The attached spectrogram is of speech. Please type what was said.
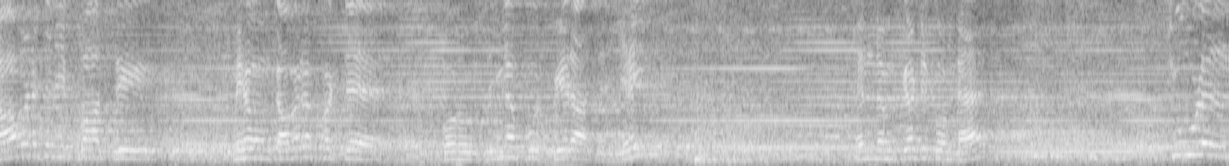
ராவணசனை பார்த்து மிகவும் கவரப்பட்ட ஒரு சிங்கப்பூர் பேராசிரியை என்னிடம் கேட்டுக்கொண்டார். சூழல்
